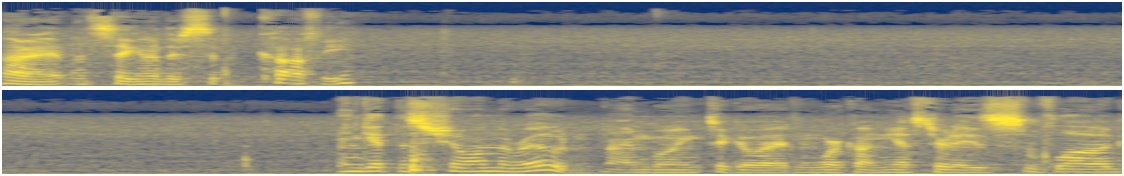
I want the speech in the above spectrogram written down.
Alright, let's take another sip of coffee. And get this show on the road. I'm going to go ahead and work on yesterday's vlog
